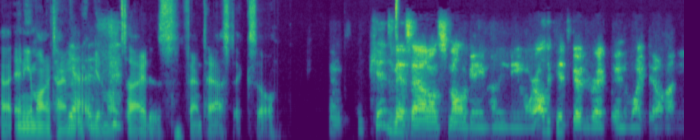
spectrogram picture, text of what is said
uh, any amount of time yes. that we can get them outside is fantastic so and kids miss out on small game hunting anymore all the kids go directly into whitetail hunting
